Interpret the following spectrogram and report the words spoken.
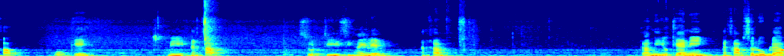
เขาโอเค นี่นะครับ สุดที่สิให้เล่นนะครับก็มีอยู่แค่นี้นะครับ สรุปแล้ว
